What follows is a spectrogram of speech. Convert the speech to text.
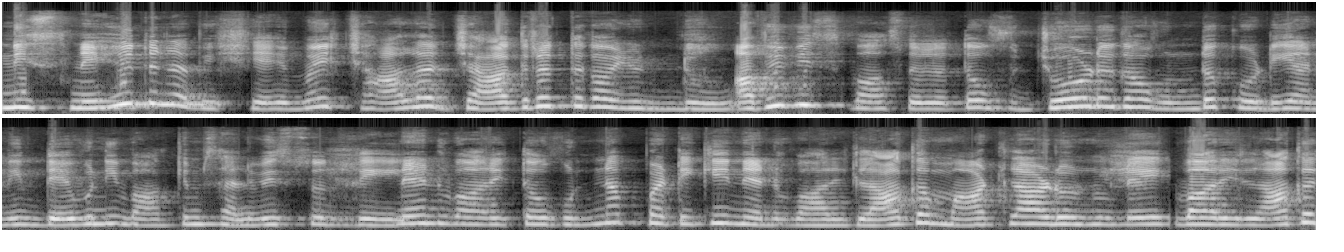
నీ స్నేహితుల విషయమై చాలా జాగ్రత్తగా ఉండు. అవివిశ్వాసులతో జోడుగా ఉండకూడి అని దేవుని వాక్యం సెలవిస్తుంది. నేను వారితో ఉన్నప్పటికీ నేను వారిలాగా లే వారి లాగా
